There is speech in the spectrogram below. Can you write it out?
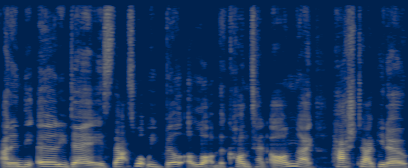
And in the early days, that's what we built a lot of the content on, like hashtag, you know,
